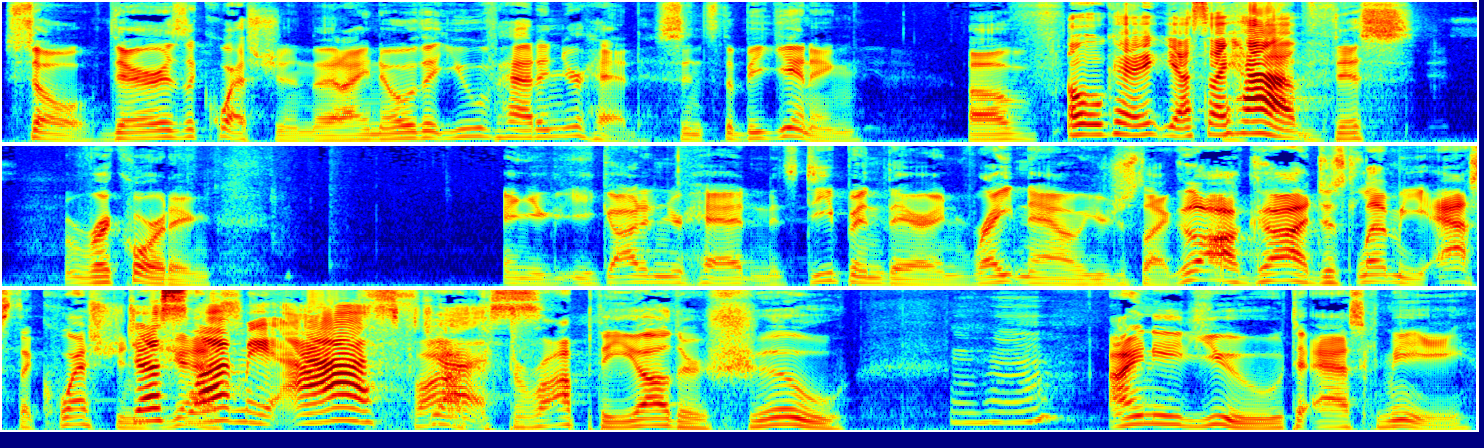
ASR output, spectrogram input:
So there is a question that I know that you've had in your head since the beginning of Oh, okay. Yes, I have. this recording. And you, you got it in your head and it's deep in there and right now you're just like, oh God, just let me ask the question. Just Jess." let me ask, Fuck, Jess. drop the other shoe. Mm-hmm. I need you to ask me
